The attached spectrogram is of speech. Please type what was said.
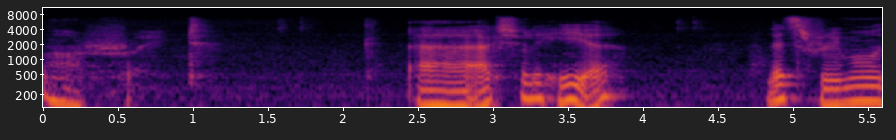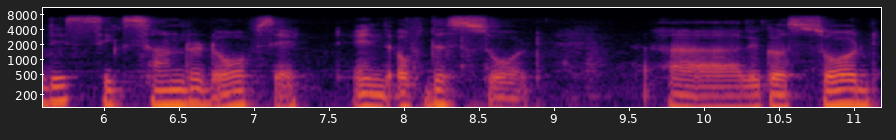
Alright. Uh, actually here let's remove this 600 offset in the, of the sword. Uh, because sword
